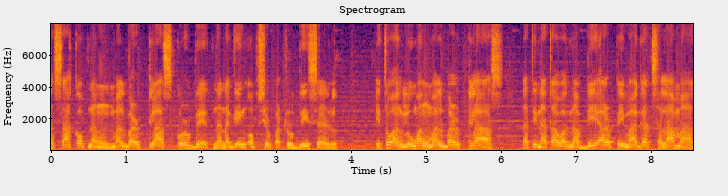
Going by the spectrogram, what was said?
na sakop ng Malbar class Corvette na naging offshore patrol vessel. Ito ang lumang Malbar class na tinatawag na BRP Magat Salamat.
